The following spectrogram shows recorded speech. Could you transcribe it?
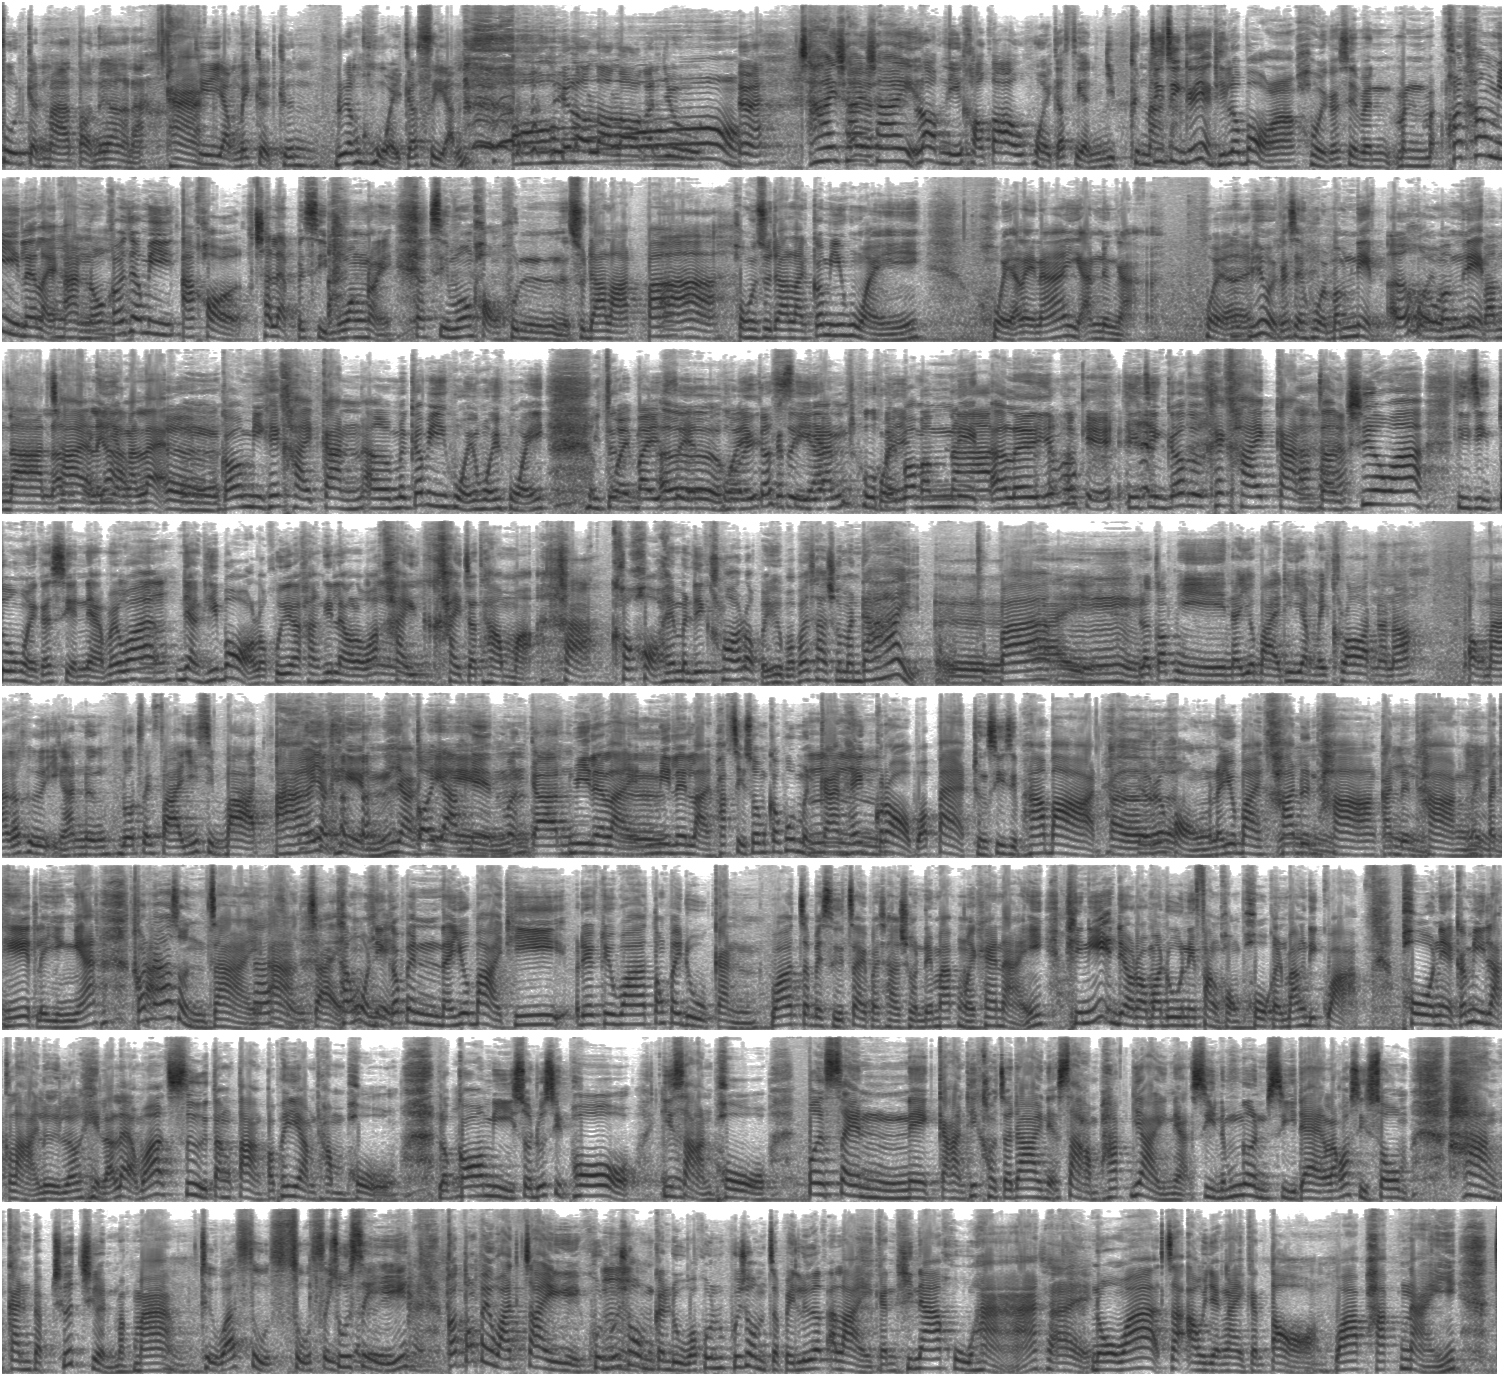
พูดกันมาต่อเนื่องอะนะค่ะที่ยังไม่เกิดขึ้นเรื่องหวยเกษียณอ๋อที่เรารอรอกันอยู่ใช่ไหมใช่ใช่ใช่เออรอบนี้เขาก็เอาหวยเกษียณหยิบขึ้นมา จริงๆก็อย่างที่เราบอกนะหวยเกษตรมันมันค่อนข้างมีหลายๆอันเนาะก็จะมีอะขอฉลับไปสีม่วงหน่อย สีม่วงของคุณสุดารัตน์ป้าอ่าของคุณสุดารัตน์ก็มีหวยหวยอะไรนะอีกอันหนึ่งอะ หวยอะไรไม่ใช่หวยเกษตรหวยบำเหน็จเออหวยบำเหน็จบำนาญใช่อะอะไรไรสักออย่างย่างนั้นแหละเอออืมก็มีคล้ายๆกันเออมันก็มีหวยหวยหวยมีหวยใบเสร็จออหวยเกษียณหวยบำเหน็จหวยบำนาญอะไรอย่างเงี้ยโอเคจริง ๆ ก็คือคล้าย ๆ กันอ่าฮะแต่เชื่อว่าจริง ๆ ตัวหวยเกษียณเนี่ยไม่ว่าอย่างที่บอกเราคุยกันครั้งที่แล้วแล้วว่าใครใครจะทำอะค่ะเขาขอให้มันได้คลอดออกไปเถอะเพราะประชาชนมันได้เออถูกปะใช่อืมแล้วก็มีนโยบายที่ยังไม่คลอดนะเนาะ ออกมาก็คืออีกอันนึงรถไฟฟ้า 20 บาทอ่าก็อยากเห็นอยากก็อยากเห็นเหมือนกันมีหลายเออๆมีหลายๆพักสีส้มก็พูดเหมือนกันให้กรอบว่า8ถึง45 บาทเออในเรื่องของนโยบายค่าเดินทางการเดินทางในประเทศอะไรอย่างเงี้ยก็น่าสนใจน่าอะสนใจทั้งหมดนี้โอเคก็เป็นนโยบายที่เรียกได้ว่าต้องไปดูกัน ว่าจะไปซื้อใจประชาชนได้มากน้อยแค่ไหน ทีนี้เดี๋ยวเรามาดูในฝั่งของโพลกันบ้างดีกว่า โพลเนี่ยก็มีหลากหลายเลยเราเห็นแล้วแหละว่าสื่อต่างๆ ก็พยายามทำโพลแล้วก็มีสวนดุสิตโพลอีสานโพลเปอร์เซ็นต์ในการที่เขาจะได้เนี่ยสามพักใหญ่เนี่ยสีน้ำเงิน สีแดงแล้วก็สีส้ม ห่างกันแบบเชื่อดเฉือนมากๆ ถือว่าสูสูสีสูสีกันเลยใช่ไหมก็ต้องไปวัดใจคุณผู้ชมกันดูว่าคุณผู้ชมจะไปเลือกอะไรกันที่หน้าคูหาใช่โนว่าจะเอายังไงกันต่อว่าพักไหน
